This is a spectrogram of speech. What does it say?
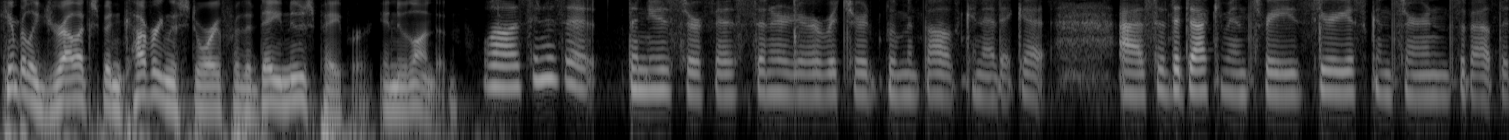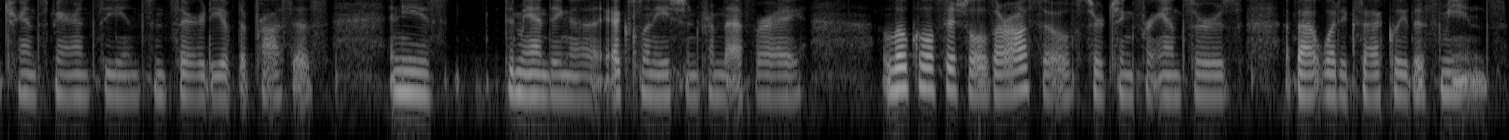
Kimberly Drelich's been covering the story for the Day newspaper in New London. Well, as soon as it, the news surfaced, Senator Richard Blumenthal of Connecticut uh, said the documents raised serious concerns about the transparency and sincerity of the process, and he's demanding an explanation from the FRA. Local officials are also searching for answers about what exactly this means.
